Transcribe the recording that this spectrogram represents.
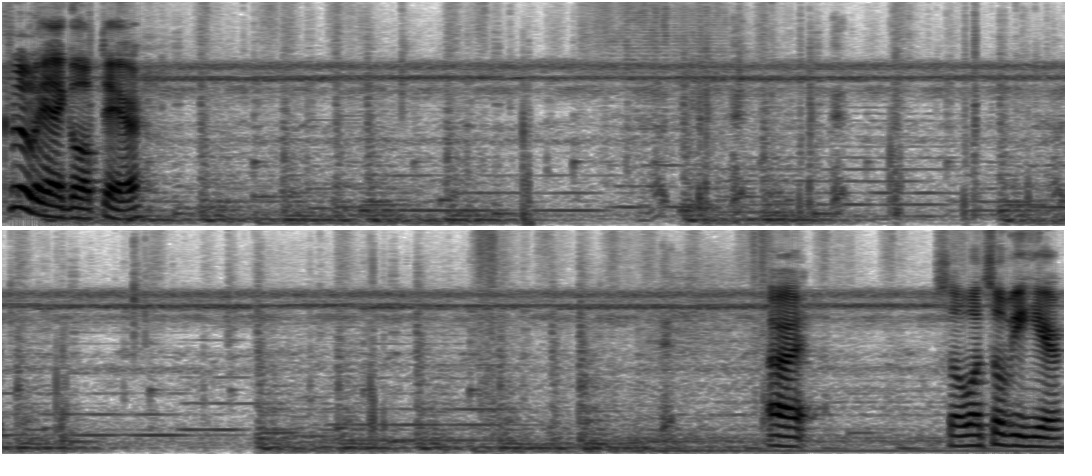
Clearly I go up there. Alright. So what's over here?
